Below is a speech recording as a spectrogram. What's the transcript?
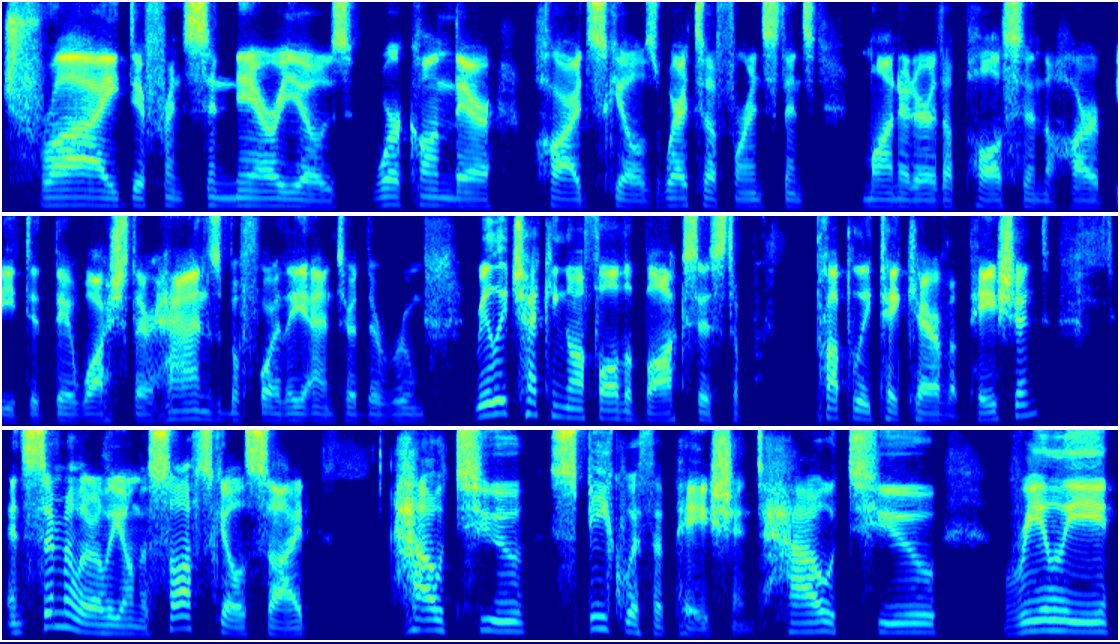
try different scenarios, work on their hard skills, where to, for instance, monitor the pulse and the heartbeat. Did they wash their hands before they entered the room? Really checking off all the boxes to properly take care of a patient. And similarly, on the soft skills side, how to speak with a patient, how to really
